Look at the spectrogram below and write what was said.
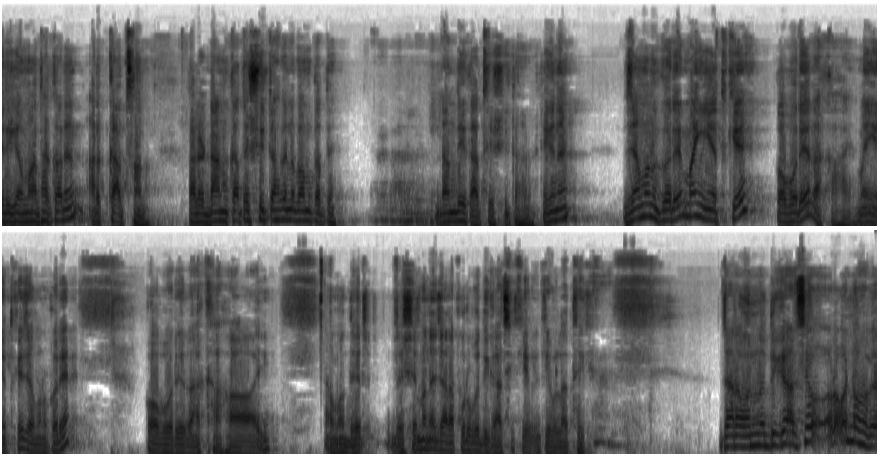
এদিকে মাথা করেন আর কাত হন তাহলে ডান কাতে শুইতে হবে না বাম কাতে ডান দিয়ে কাতে শুইতে হবে, ঠিক না যেমন করে মাইয়েতকে কবরে রাখা হয়। মাইয়েতকে যেমন করে কবরে রাখা হয় আমাদের দেশে। মানে যারা পূর্ব দিকে আছে কেবলা থেকে। যারা অন্যদিকে আছে, ওরা অন্যভাবে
